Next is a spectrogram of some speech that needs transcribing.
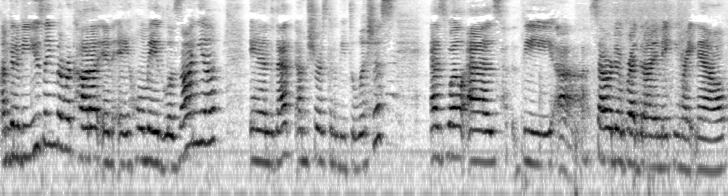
I'm gonna be using the ricotta in a homemade lasagna and that I'm sure is gonna be delicious as well as the uh, sourdough bread that I am making right now,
